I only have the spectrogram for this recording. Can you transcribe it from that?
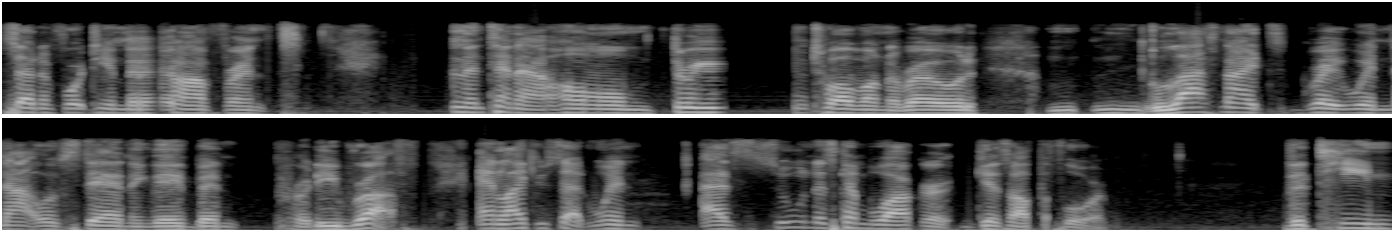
seven and fourteen in the conference, and then ten at home, three 12 on the road. Last night's great win notwithstanding, they've been pretty rough. And like you said, when as soon as Kemba Walker gets off the floor, the team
